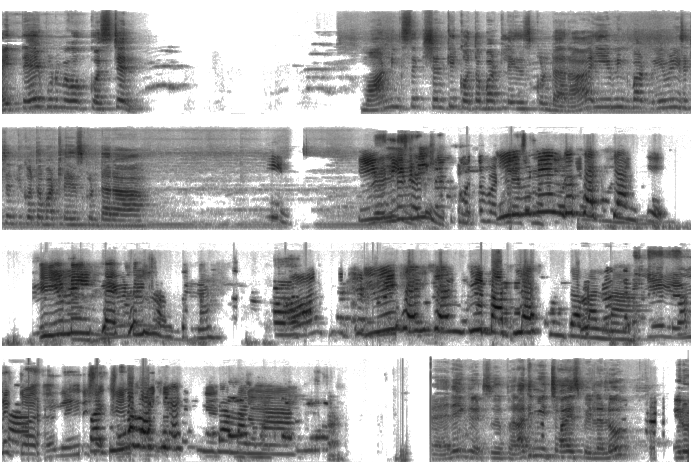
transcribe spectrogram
అయితే ఇప్పుడు మీకు ఒక క్వశ్చన్. మార్నింగ్ సెక్షన్కి కొత్త బట్టలు వేసుకుంటారా? ఈవినింగ్ బట్ ఈవినింగ్ సెక్షన్కి కొత్త బట్టలు వేసుకుంటారా? రెండు సెక్షన్ కొత్త బట్టలు ఈవినింగ్ సెక్షన్కి ఈవినింగ్ సెక్షన్కి బట్టలు వేసుకుంటామన్నా. రెండు కొ- రెండు చిన్న సెక్షన్ బట్టలు వేసుకుంటామన్నా. వెరీ గుడ్ సూపర్ అది మీ చాయిస్ పిల్లలు. మీరు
